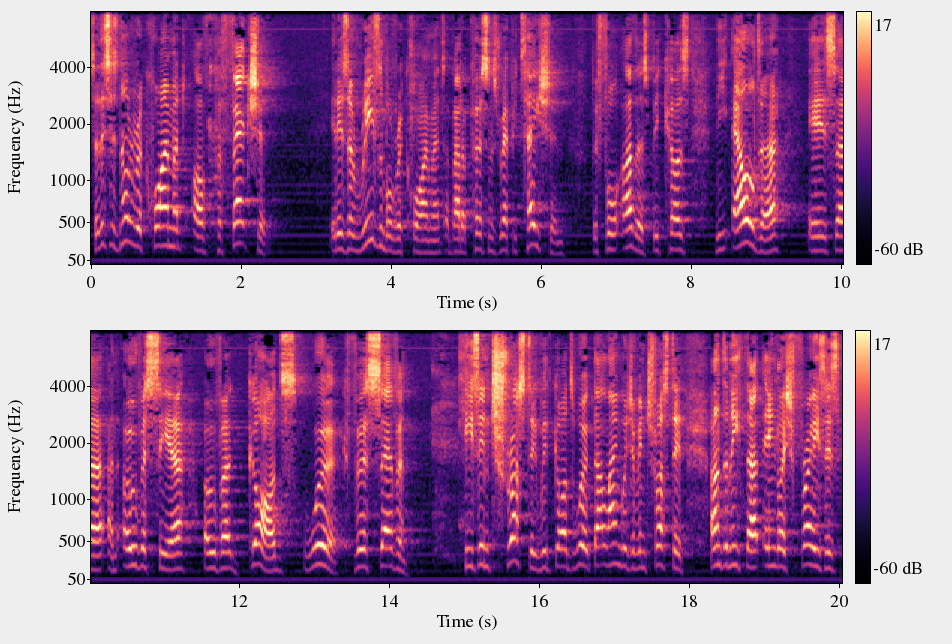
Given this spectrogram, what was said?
So, this is not a requirement of perfection. It is a reasonable requirement about a person's reputation before others because the elder is uh, an overseer over God's work. Verse 7. He's entrusted with God's work. That language of entrusted, underneath that English phrase, is,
